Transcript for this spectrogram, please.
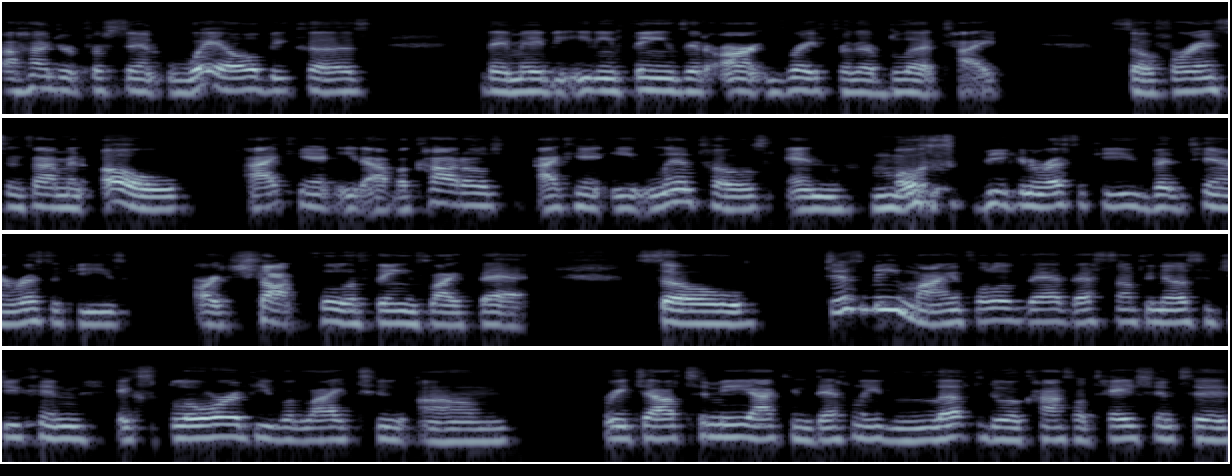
100% well because they may be eating things that aren't great for their blood type. So, for instance, I'm an O, I can't eat avocados, I can't eat lentils, and most vegan recipes, vegetarian recipes are chock full of things like that. So, just be mindful of that. That's something else that you can explore if you would like to um, reach out to me. I can definitely love to do a consultation to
